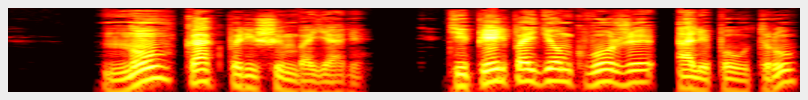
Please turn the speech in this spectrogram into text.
— Ну, как порешим, бояре? Теперь пойдем к воже, али поутру?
